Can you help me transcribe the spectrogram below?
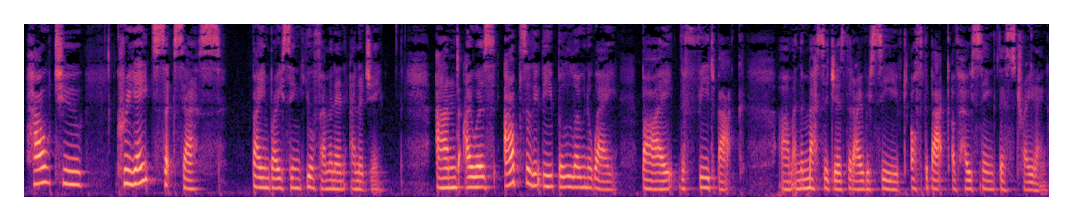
how to create success by embracing your feminine energy. And I was absolutely blown away by the feedback um, and the messages that I received off the back of hosting this training.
